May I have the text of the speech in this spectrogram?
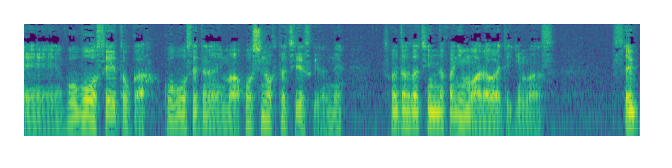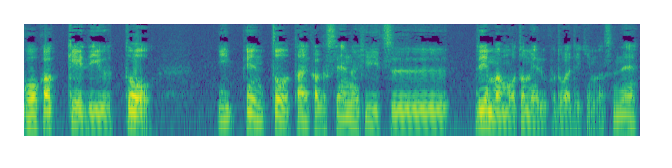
えー、五芒星とか、五芒星ってのは今星の形ですけどね。そういった形の中にも現れてきます。正五角形で言うと、一辺と対角線の比率で、まあ、求めることができますね。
